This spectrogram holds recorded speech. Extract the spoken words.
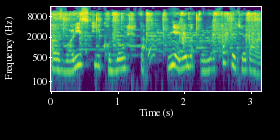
A z walizki komuś tak. Nie, nie, ale faktycznie tak.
